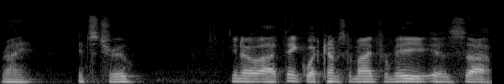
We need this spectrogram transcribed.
Right. It's true. You know, I think what comes to mind for me is uh,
